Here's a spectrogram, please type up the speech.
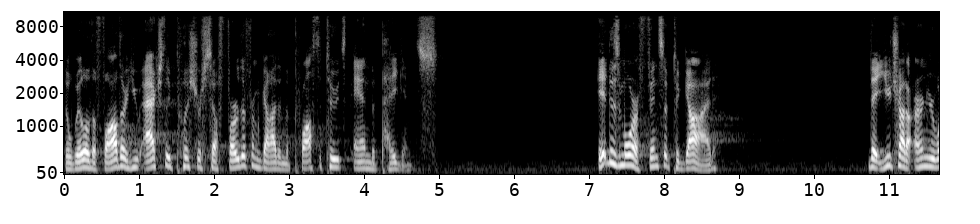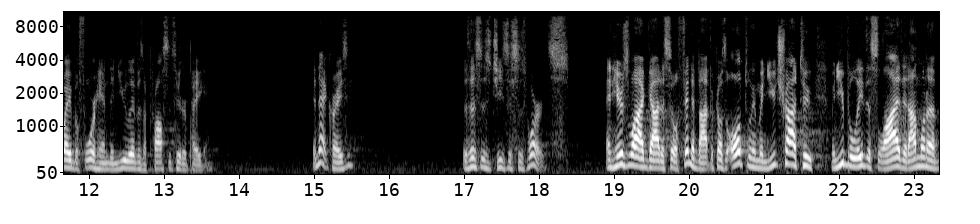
the will of the Father, you actually push yourself further from God than the prostitutes and the pagans. It is more offensive to God that you try to earn your way before Him than you live as a prostitute or pagan. Isn't that crazy? This is Jesus' words. And here's why God is so offended by it because ultimately, when you try to, when you believe this lie that I'm going to,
